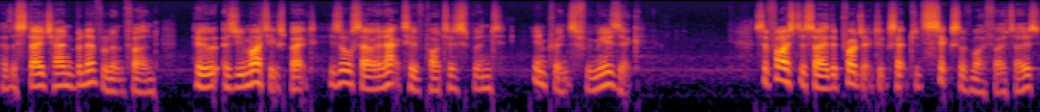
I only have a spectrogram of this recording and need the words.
of the Stagehand Benevolent Fund, who, as you might expect, is also an active participant in Prints for Music. Suffice to say, the project accepted six of my photos.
